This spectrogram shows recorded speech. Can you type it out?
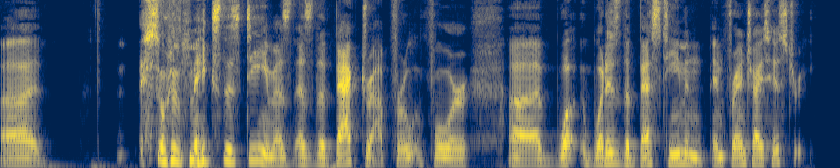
Uh, sort of makes this team as as the backdrop for for uh, what what is the best team in, in franchise history,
